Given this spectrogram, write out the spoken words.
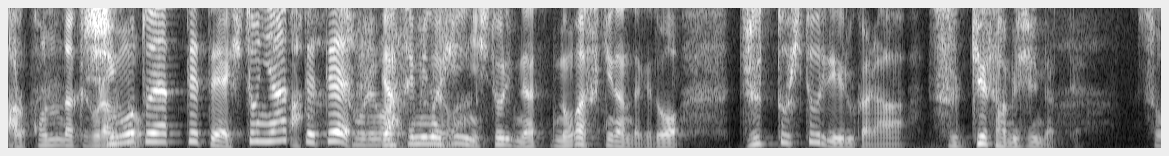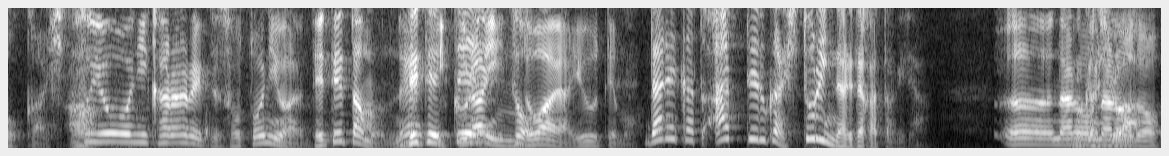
あこんだけ仕事やってて人に会ってて休みの日に一人になるのが好きなんだけどずっと一人でいるからすっげえ寂しいんだって。そうか必要に駆られて外には出てたもんね出てていくらインドアや言うても誰かと会ってるから一人になりたかったわけじゃん。うんなるほどなるほど。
